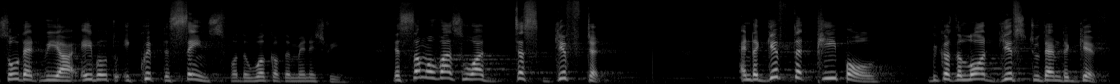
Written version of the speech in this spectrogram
so that we are able to equip the saints for the work of the ministry. There's some of us who are just gifted. And the gifted people, because the Lord gives to them the gift,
